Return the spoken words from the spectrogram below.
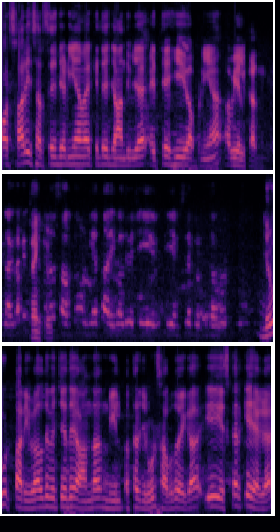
ਔਰ ਸਾਰੀ ਸਰਵਿਸ ਜਿਹੜੀਆਂ ਮੈਂ ਕਿਤੇ ਜਾਣ ਦੀ ਬਜਾਏ ਇੱਥੇ ਹੀ ਆਪਣੀਆਂ ਅਵੇਲ ਕਰਨਗੇ ਲੱਗਦਾ ਕਿ Thank you. ਸਾਬਤ ਹੋਣਗੇ ਧਾਰੀਵਾਲ ਦੇ ਵਿੱਚ ਈਐਮਸੀ ਦਾ ਗਰੁੱਪ ਦਾ? ਜ਼ਰੂਰ ਧਾਰੀਵਾਲ ਦੇ ਵਿੱਚ ਇਹਦੇ ਆਉਣ ਦਾ ਮੀਲ ਪੱਥਰ ਜ਼ਰੂਰ ਸਾਬਤ ਹੋਏਗਾ। ਇਹ ਇਸ ਕਰਕੇ ਹੈਗਾ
